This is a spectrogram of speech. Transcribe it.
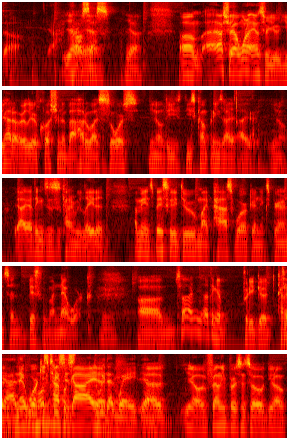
the yeah, yeah, process? Yeah. yeah. Um, actually, I want to answer you. You had an earlier question about how do I source, you know, these these companies. I, I you know, I, I think this is kind of related. I mean, it's basically through my past work and experience and basically my network. Um, so I, I think I'm pretty good kind. Yeah, of networking type of guy. do it and, that way, yeah. Uh, you know, a friendly person. So you know,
